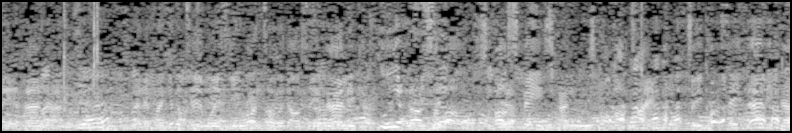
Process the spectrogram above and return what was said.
saying Hannah, yeah. and if I give it to him, or he runs over there, I'll say Dalika. Yes. No, it's about, it's about yeah. space and it's not about time. So you can't say Dalika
